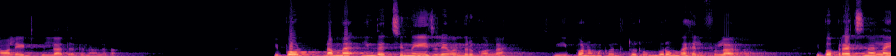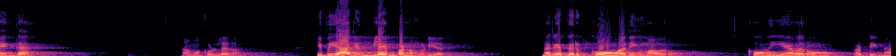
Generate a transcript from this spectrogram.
நாலேஜ் இல்லாததுனால தான் இப்போ நம்ம இந்த சின்ன ஏஜ்லேயே வந்திருக்கோம்ல இப்போ நமக்கு வந்துட்டு ரொம்ப ரொம்ப ஹெல்ப்ஃபுல்லாக இருக்கும். இப்போ பிரச்சனை எல்லாம் எங்கே? நமக்குள்ளே தான் இப்போ யாரையும் ப்ளேம் பண்ண முடியாது. நிறைய பேர் கோவம் அதிகமாக வரும். கோவம் ஏன் வரும் அப்படின்னா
